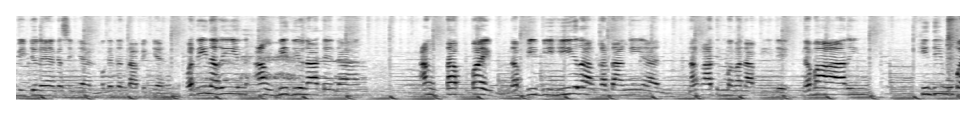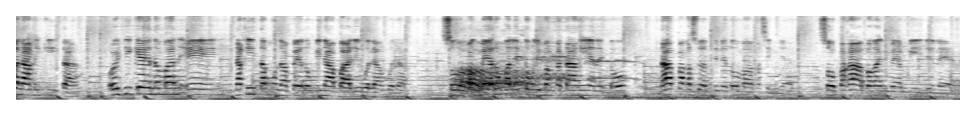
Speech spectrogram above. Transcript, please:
yung video na yan kasinyal. Magandang topic yan. Pati na rin ang video natin na ang top 5 na bibihirang katangian ng ating mga napili na maaaring hindi mo pa nakikita or di kaya naman eh nakita mo na pero binabaliwala mo lang. So pag meron ka nitong limang katangian ito, napakaswerte nito mga kasinyan. So pakaabangan mo yung video na yan.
